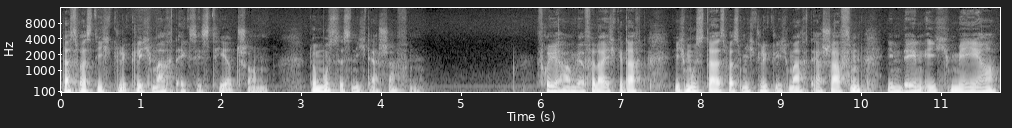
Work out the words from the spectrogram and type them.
Das, was dich glücklich macht, existiert schon. Du musst es nicht erschaffen. Früher haben wir vielleicht gedacht, ich muss das, was mich glücklich macht, erschaffen, indem ich mehr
